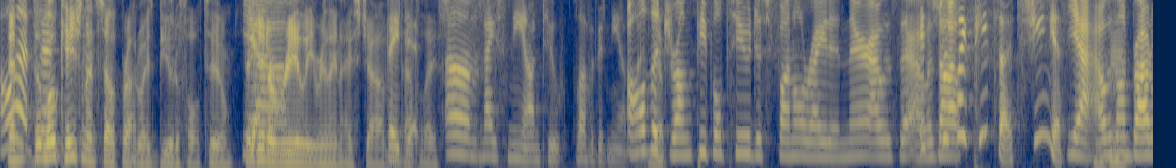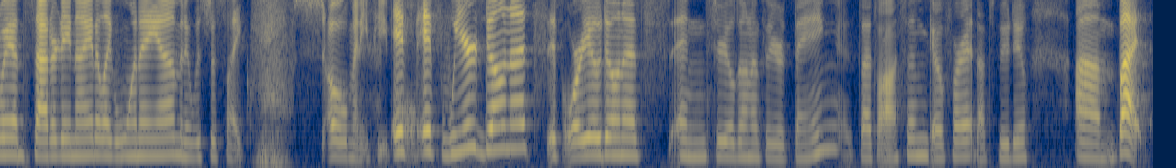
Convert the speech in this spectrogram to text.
All and that the said- location on South Broadway is beautiful too. They did a really, really nice job They at that did. place. Um, Nice neon too. Love a good neon. All sign. the Yep. drunk people too just funnel right in there. I was there. I it's was just out- like pizza. It's genius. yeah, I Mm-hmm. was on Broadway on Saturday night at like 1 a.m. and it was just like so many people. if if weird donuts, if Oreo donuts and cereal donuts are your thing, that's awesome. Go for it. That's voodoo. Um, but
